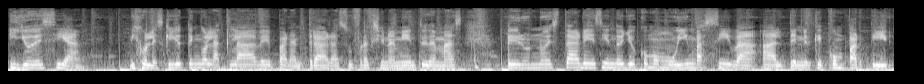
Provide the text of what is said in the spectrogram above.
y yo decía, híjole, es que yo tengo la clave para entrar a su fraccionamiento y demás, pero no estaré siendo yo como muy invasiva al tener que compartir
